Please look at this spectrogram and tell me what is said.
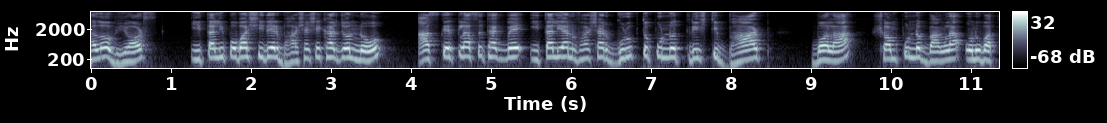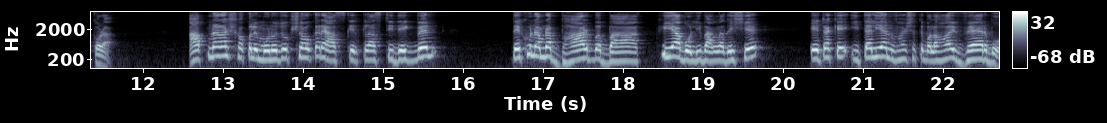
হ্যালো ভিওর্স ইতালি প্রবাসীদের ভাষা শেখার জন্য আজকের ক্লাসে থাকবে ইতালিয়ান ভাষার গুরুত্বপূর্ণ ত্রিশটি ভার্ব বলা, সম্পূর্ণ বাংলা অনুবাদ করা। আপনারা সকলে মনোযোগ সহকারে আজকের ক্লাসটি দেখবেন। দেখুন আমরা ভার্ব বা ক্রিয়া বলি বাংলাদেশে, এটাকে ইতালিয়ান ভাষাতে বলা হয় ভ্যারবো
